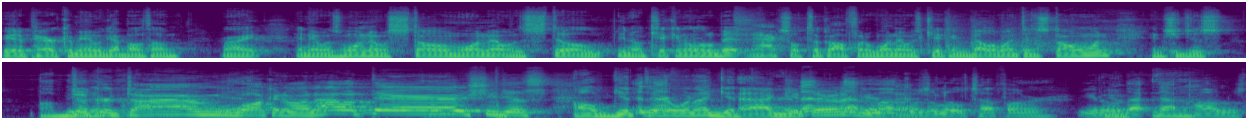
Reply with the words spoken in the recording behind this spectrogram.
we had a pair come in. We got both of them right, and there was one that was stone, one that was still you know kicking a little bit. And Axel took off for the one that was kicking. Bella went to the stone one, and she just be took there. her time walking on out there. She just I'll get there that- when I get there. I get that, there and I that get muck there. was a little tough on her. You know that that pond was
